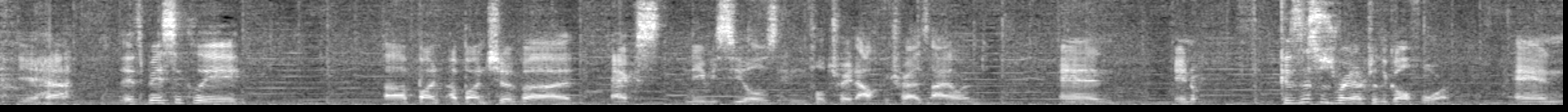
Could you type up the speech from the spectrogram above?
yeah. It's basically a, bun- a bunch of uh, ex Navy SEALs infiltrate Alcatraz Island, and in because this was right after the Gulf War, and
